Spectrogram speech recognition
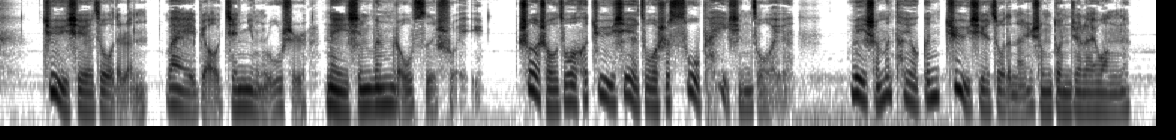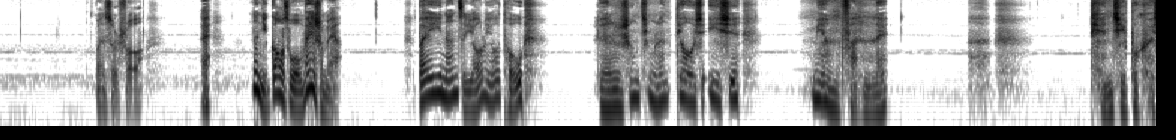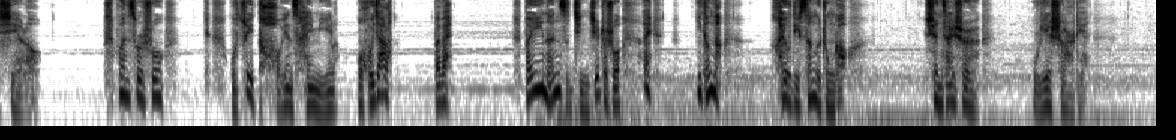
巨蟹座的人。外表坚硬如石，内心温柔似水。射手座和巨蟹座是速配星座呀，为什么他要跟巨蟹座的男生断绝来往呢？万岁说：“哎，那你告诉我为什么呀？”白衣男子摇了摇头，脸上竟然掉下一些面粉来。天机不可泄露。万岁说：“我最讨厌猜谜了，我回家了，拜拜。”白衣男子紧接着说：“哎，你等等，还有第三个忠告。现在是午夜十二点，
